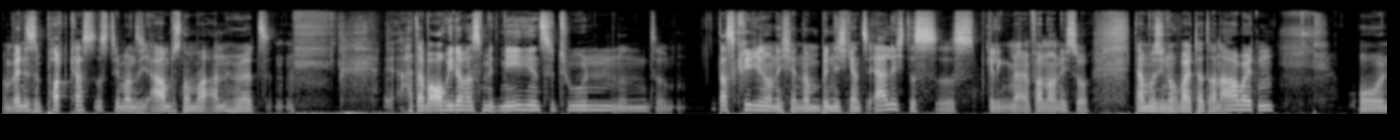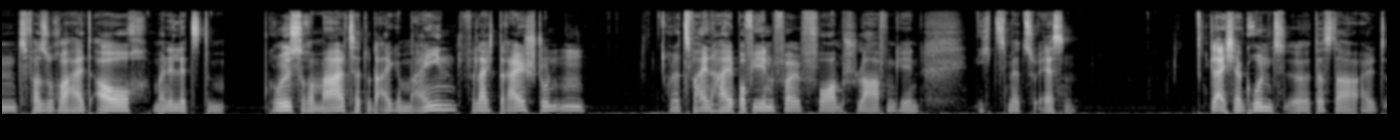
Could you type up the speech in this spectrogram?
Und wenn es ein Podcast ist, den man sich abends nochmal anhört, hat aber auch wieder was mit Medien zu tun und ähm, das kriege ich noch nicht hin. Dann bin ich ganz ehrlich, das, das gelingt mir einfach noch nicht so. Da muss ich noch weiter dran arbeiten und versuche halt auch meine letzte größere Mahlzeit oder allgemein vielleicht drei Stunden oder zweieinhalb auf jeden Fall vorm Schlafengehen nichts mehr zu essen. Gleicher Grund, äh, dass da halt,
